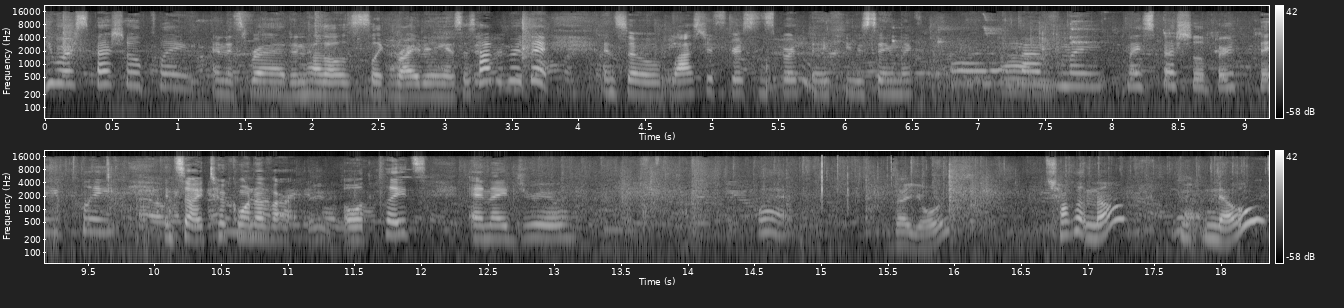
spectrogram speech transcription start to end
"You are special" plate, and it's red and has all this like writing. And it says "Happy Birthday." And so last year for Grayson's birthday, he was saying like, "Oh, I have my my special birthday plate." And so I took one of our old plates and I drew what Is that yours? chocolate milk? No,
